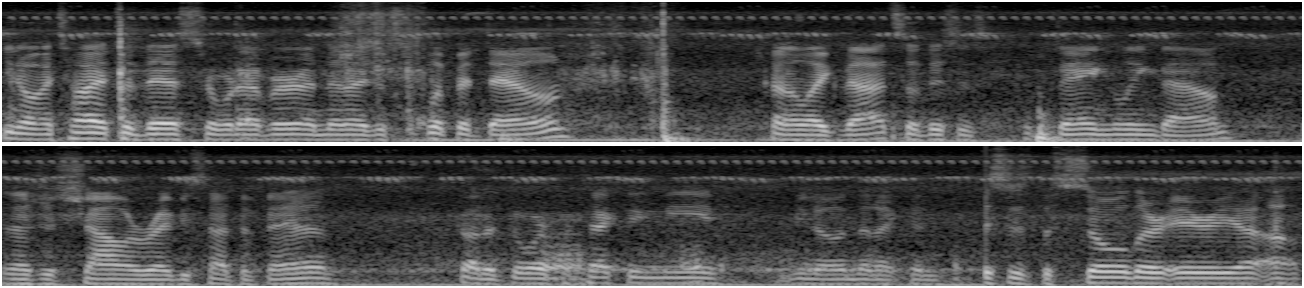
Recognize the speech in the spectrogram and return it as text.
you know I tie it to this or whatever and then I just flip it down kind of like that so this is dangling down and I just shower right beside the van got a door protecting me you know and then I can this is the solar area up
